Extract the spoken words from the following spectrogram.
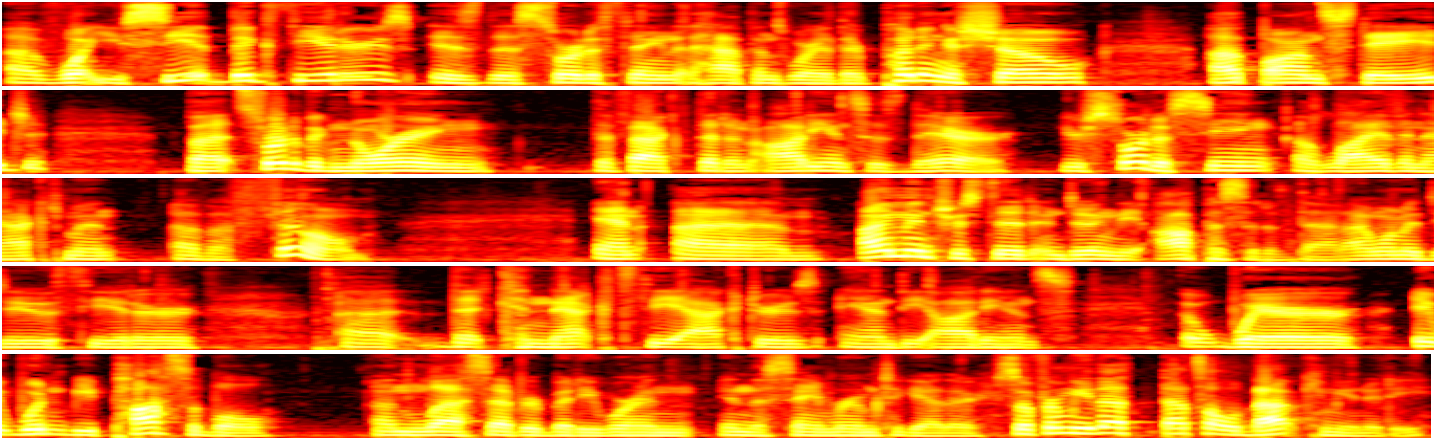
of what you see at big theaters is this sort of thing that happens where they're putting a show up on stage, but sort of ignoring the fact that an audience is there. You're sort of seeing a live enactment of a film. And um, I'm interested in doing the opposite of that. I want to do theater uh, that connects the actors and the audience uh, where it wouldn't be possible unless everybody were in, in the same room together. So for me, that, that's all about community.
